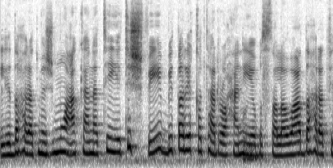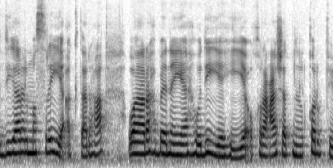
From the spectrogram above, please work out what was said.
اللي ظهرت مجموعة كانت هي تشفي بطريقتها الروحانية بالصلوات ظهرت في الديار المصرية أكثرها ورهبنة يهودية هي. أخرى عاشت من القرب في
